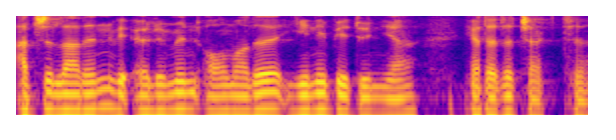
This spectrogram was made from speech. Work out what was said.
acıların ve ölümün olmadığı yeni bir dünya yaratacaktır.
